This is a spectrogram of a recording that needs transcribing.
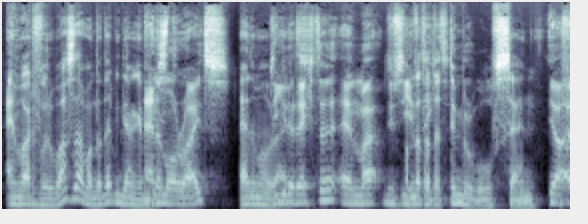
En waarvoor was dat? Want dat heb ik dan gemist. Animal rights, Animal rights. dierenrechten. En, maar, dus die Omdat dat de Timberwolves zijn. Ja,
